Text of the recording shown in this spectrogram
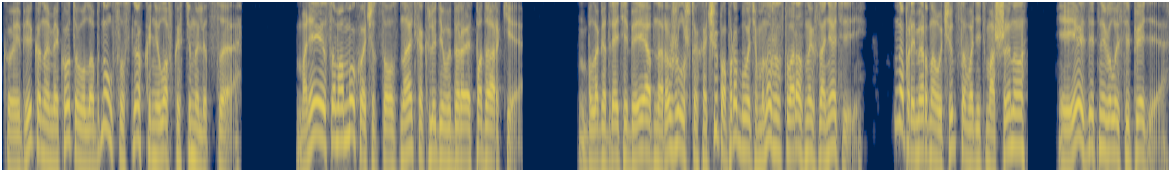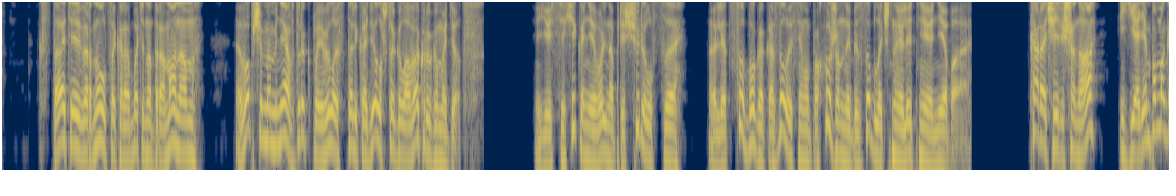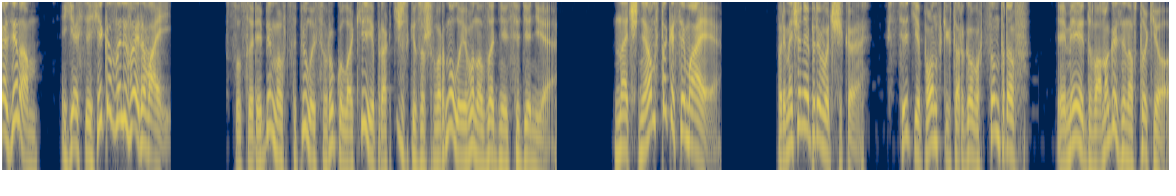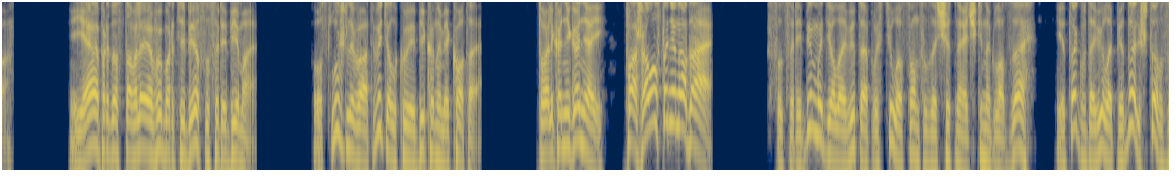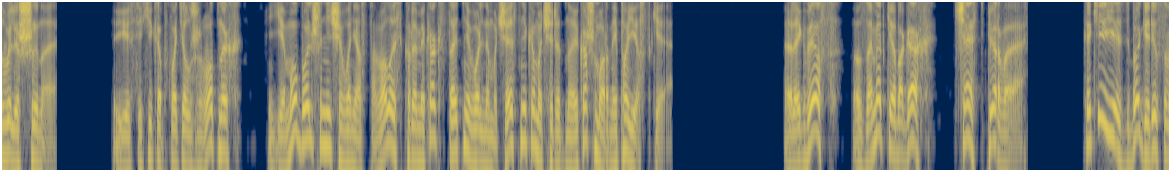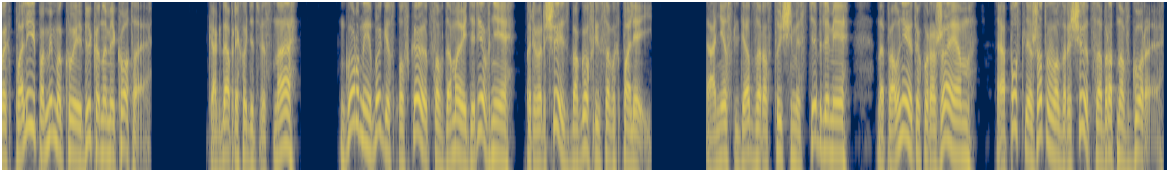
Коэбика Номикото улыбнулся с легкой неловкостью на лице. «Мне и самому хочется узнать, как люди выбирают подарки. Благодаря тебе я обнаружил, что хочу попробовать множество разных занятий. Например, научиться водить машину и ездить на велосипеде. Кстати, вернулся к работе над романом. В общем, у меня вдруг появилось столько дел, что голова кругом идет. Йосихико невольно прищурился, лицо бога казалось ему похожим на безоблачное летнее небо. «Короче, решено! Едем по магазинам! Йосихико, залезай давай!» Сусарибима вцепилась в руку лакея и практически зашвырнула его на заднее сиденье. «Начнём с Такасимаи!» Примечание переводчика. Сеть японских торговых центров имеет два магазина в Токио. «Я предоставляю выбор тебе, Сусарибима», — услужливо ответил Куэбико Номикота. «Только не гоняй! Пожалуйста, не надо!» Суцаребима деловито опустила солнцезащитные очки на глаза и так вдавила педаль, что взвыли шина. Если Хик обхватил животных, ему больше ничего не оставалось, кроме как стать невольным участником очередной кошмарной поездки. Ликбез. Заметки о богах. Часть первая. Какие есть боги рисовых полей помимо Куэбика Номикота? Когда приходит весна, горные боги спускаются в дома и деревни, превращаясь в богов рисовых полей. Они следят за растущими стеблями, наполняют их урожаем, а после жатвы возвращаются обратно в горы.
